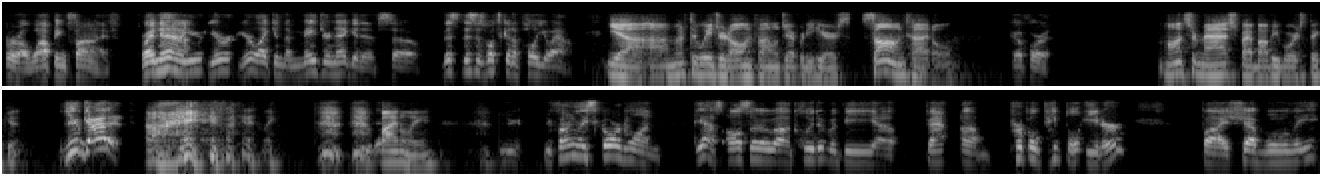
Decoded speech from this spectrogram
for a whopping five. Right now, you're you're you're like in the major negative, so this this is what's going to pull you out. Yeah, um, I'm gonna have to wager it all in Final Jeopardy here. Song title: Go for it. Monster Mash by Bobby Boris Pickett. You got it. All right, finally, finally. You you finally scored one. Yes. Also uh, included would be uh, Bat, uh, Purple People Eater by Sheb Wooley,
